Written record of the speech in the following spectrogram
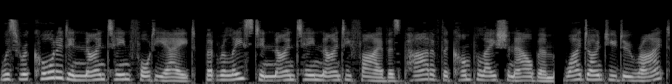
was recorded in 1948, but released in 1995 as part of the compilation album, Why Don't You Do Right?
